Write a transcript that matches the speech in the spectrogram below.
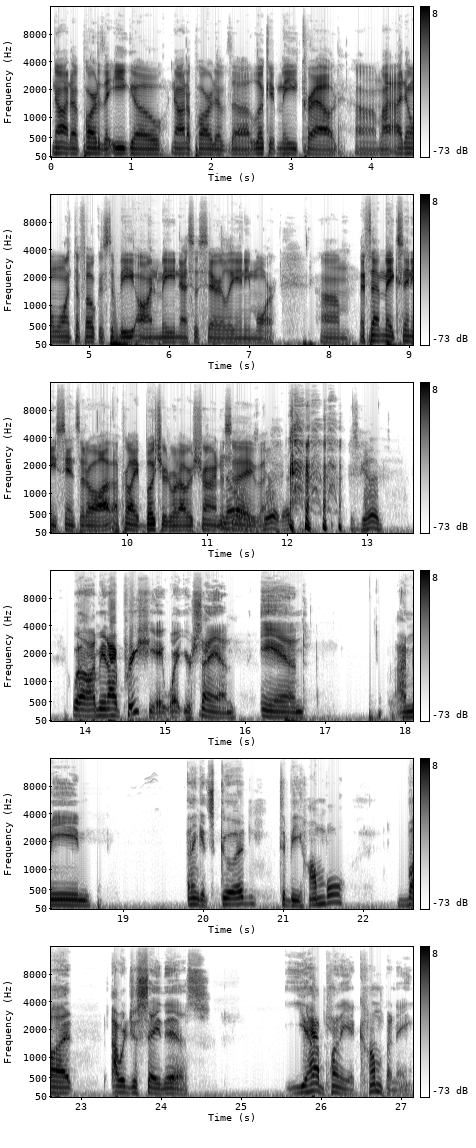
not a part of the ego, not a part of the look at me crowd. Um, I, I, don't want the focus to be on me necessarily anymore. Um, if that makes any sense at all, I, I, probably butchered what I was trying to no, say. It's but. good. it's good. Well, I mean, I appreciate what you're saying, and I mean, I think it's good to be humble, but I would just say this: you have plenty of company.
